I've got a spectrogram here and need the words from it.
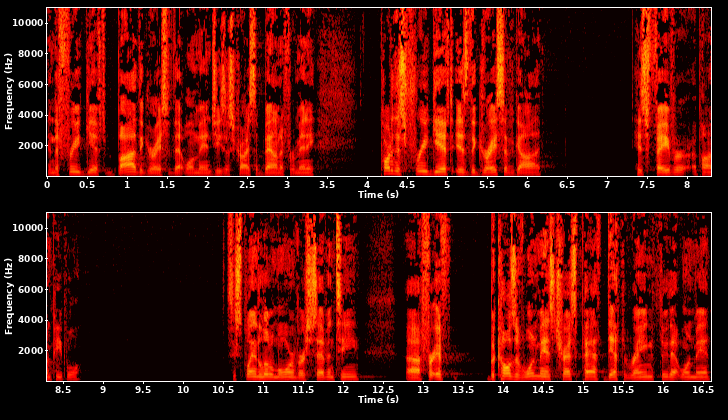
and the free gift by the grace of that one man, Jesus Christ, abounded for many. Part of this free gift is the grace of God, his favor upon people. It's explained a little more in verse 17. Uh, for if because of one man's trespass death reigned through that one man,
